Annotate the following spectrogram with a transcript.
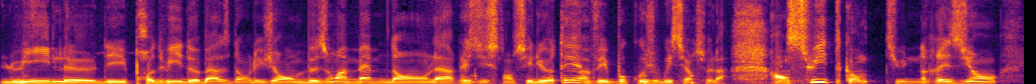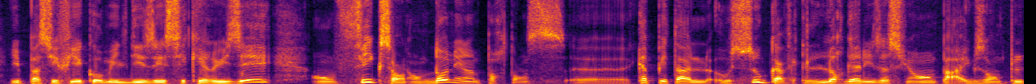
l'huile, euh, des produits de base dont les gens ont besoin, même dans la résistance. Ilioté avait beaucoup joué sur cela. Ensuite, quand une région est pacifiée, comme il disait, sécurisée, on fixe, on on donne une importance euh, capitale au souk avec l'organisation, par exemple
